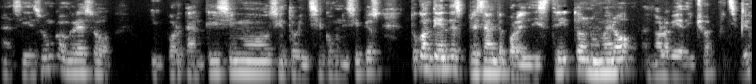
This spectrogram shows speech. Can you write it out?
Así es, un congreso importantísimo, 125 municipios. Tú contiendes precisamente por el distrito número, no lo había dicho al principio,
